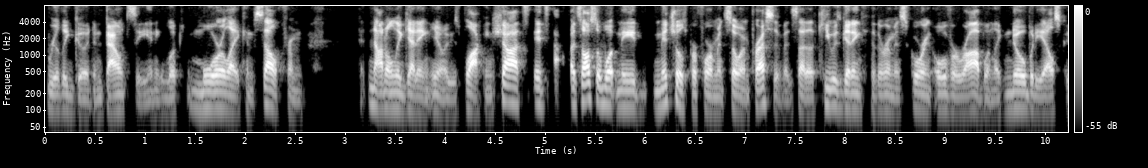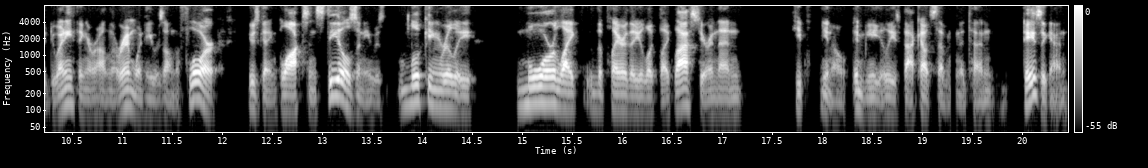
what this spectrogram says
really good and bouncy, and he looked more like himself from not only getting, you know, he was blocking shots. It's it's also what made Mitchell's performance so impressive. It's that like he was getting to the rim and scoring over Rob when like nobody else could do anything around the rim when he was on the floor. He was getting blocks and steals, and he was looking really more like the player that he looked like last year. And then he, you know, immediately is back out seven to ten days again.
